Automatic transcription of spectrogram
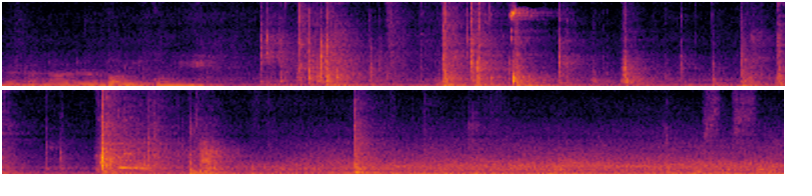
Then another balcony. This is side.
